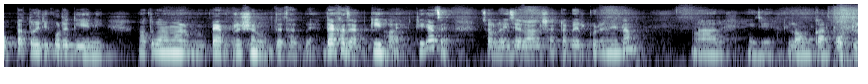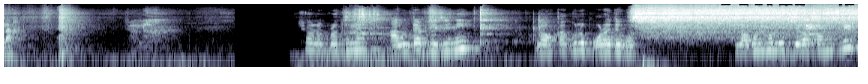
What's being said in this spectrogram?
ওরটা তৈরি করে দিয়ে নিই, নতুবা আমার প্যাম্পারেশন উঠতে থাকবে। দেখা যাক কি হয়, ঠিক আছে? চলো এই যে লাল শাকটা বের করে নিলাম, আর এই যে লঙ্কার পোটলা। চলো। চলো প্রথমে আলুটা ভেজে নিই, লঙ্কাগুলো পরে দেবো। লবণ, হলুদ দেওয়া কমপ্লিট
